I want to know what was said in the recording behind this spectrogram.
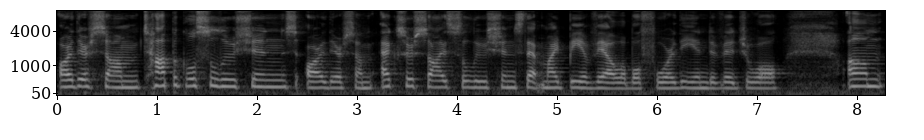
are there some topical solutions, are there some exercise solutions that might be available for the individual? Um,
